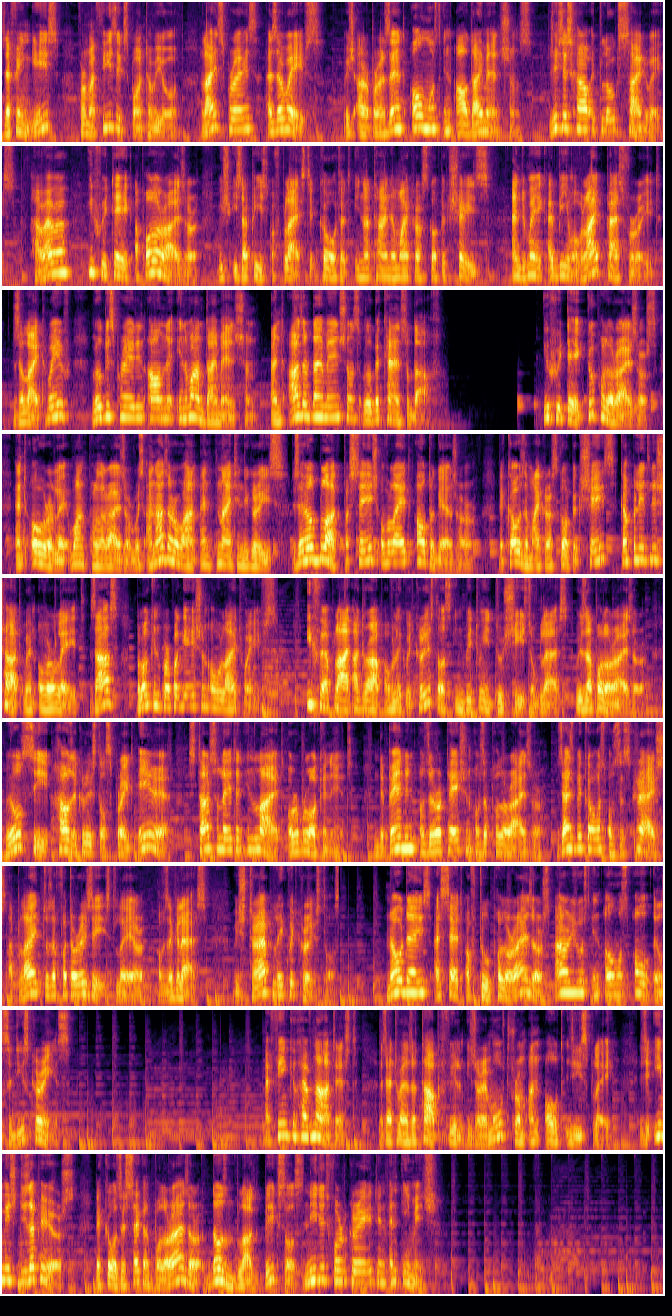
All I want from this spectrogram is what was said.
The thing is, from a physics point of view, light spreads as a waves, which are present almost in all dimensions. This is how it looks sideways. However, if we take a polarizer, which is a piece of plastic coated in a tiny microscopic shades, and make a beam of light pass through it, the light wave will be spreading only in one dimension, and other dimensions will be cancelled off. If we take two polarizers and overlay one polarizer with another one at 19 degrees, they will block passage of light altogether, because the microscopic shades completely shut when overlaid, thus blocking propagation of light waves. If we apply a drop of liquid crystals in between two sheets of glass with a polarizer, we will see how the crystal sprayed area starts letting in light or blocking it depending on the rotation of the polarizer. That's because of the scratches applied to the photoresist layer of the glass, which trap liquid crystals. Nowadays, a set of two polarizers are used in almost all LCD screens. I think you have noticed that when the top film is removed from an old display, the image disappears because the second polarizer doesn't block pixels needed for creating an image.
